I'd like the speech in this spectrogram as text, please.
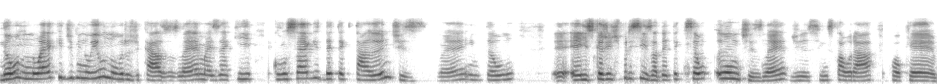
não, não é que diminuiu o número de casos, né? Mas é que consegue detectar antes, né? Então, é, é, isso que a gente precisa, a detecção antes, né, de se instaurar qualquer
